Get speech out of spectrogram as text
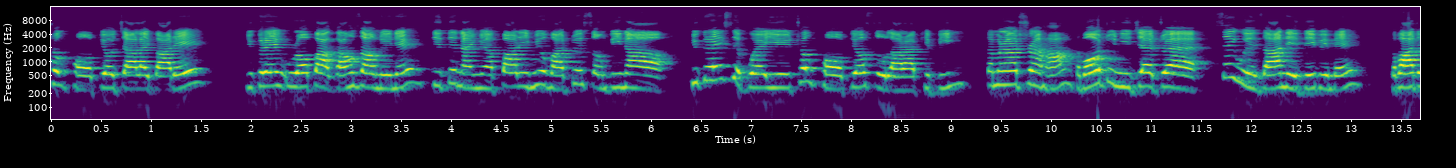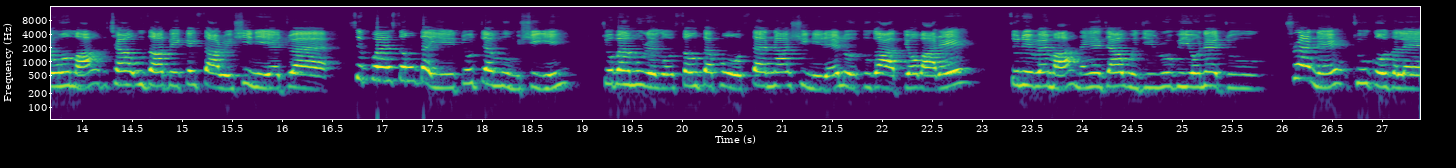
ထုတ်ဖော်ပြောကြားလိုက်ပါတယ်။ယူကရိန်းဥရောပခေါင်းဆောင်တွေနဲ့ပြည်သစ်နိုင်ငံပါရီမြို့မှာတွေ့ဆုံပြီးနောက် ယူကရိန်းစစ်ပွဲရေးထုတ်ဖော်ပြောဆိုလာတာဖြစ်ပြီးသမ္မတထရန့်ဟာသဘောတူညီချက်အတွက်စိတ်ဝင်စားနေသေးပေမဲ့ကမ္ဘာတဝန်းမှာတခြားဦးစားပေးကိစ္စတွေရှိနေတဲ့အတွက်စစ်ပွဲဆုံးသက်ရေးတိုးတက်မှုမရှိရင်ကြိုးပမ်းမှုတွေကိုဆုံးသက်ဖို့ဆန္ဒရှိနေတယ်လို့သူကပြောပါတယ်။ဆွေးနွေးပွဲမှာနိုင်ငံခြားဝန်ကြီးရူဘီယိုနဲ့အတူ Trump နဲ့အထူးကိုယ်စားလှယ်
